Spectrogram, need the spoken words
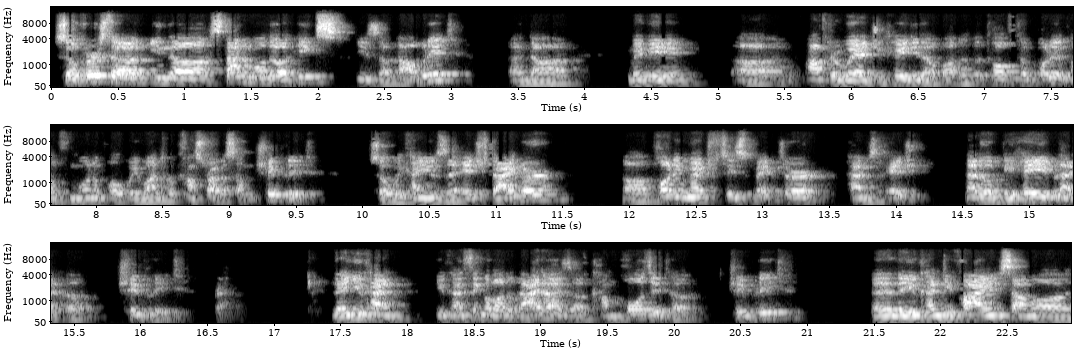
So first, uh, in the standard model, Higgs is a doublet, and uh, maybe uh, after we educated about the top Polyakov monopole, we want to construct some triplet. So we can use the H dagger, uh, Pauli matrices vector times H that will behave like a triplet, right? Then you can you can think about that as a composite triplet, and you can define some uh,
